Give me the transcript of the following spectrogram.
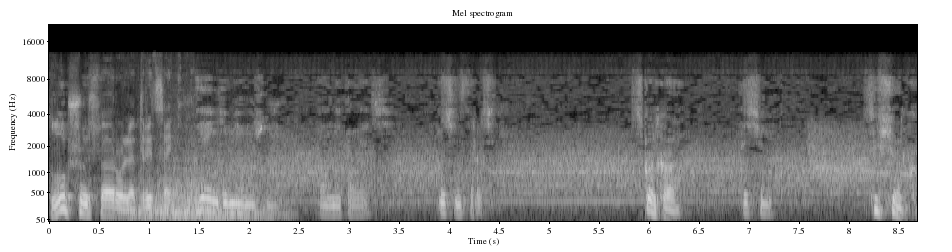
лучшую свою роль, отрицательную. Деньги мне нужны, Павел Николаевич. Очень срочно. Сколько? Тыщенку. Сыщенку.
